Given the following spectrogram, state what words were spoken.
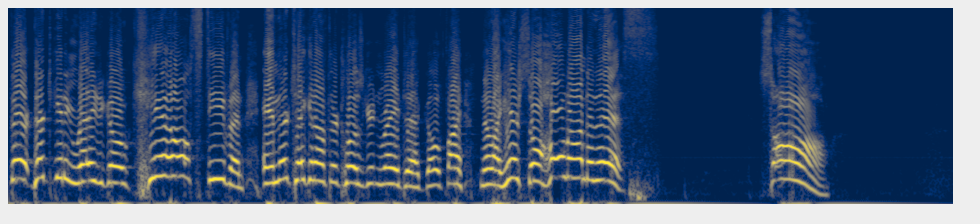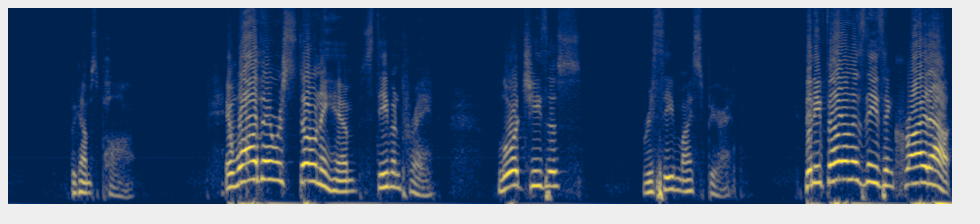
they're, they're getting ready to go kill Stephen, and they're taking off their clothes, getting ready to go fight. And they're like, here, Saul, hold on to this. Saul becomes Paul. And while they were stoning him, Stephen prayed, Lord Jesus, receive my spirit. Then he fell on his knees and cried out,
